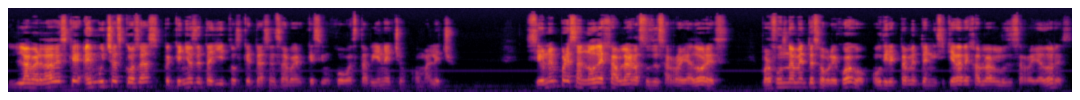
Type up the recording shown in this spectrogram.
la verdad es que hay muchas cosas, pequeños detallitos que te hacen saber que si un juego está bien hecho o mal hecho. Si una empresa no deja hablar a sus desarrolladores profundamente sobre el juego, o directamente ni siquiera deja hablar a los desarrolladores,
